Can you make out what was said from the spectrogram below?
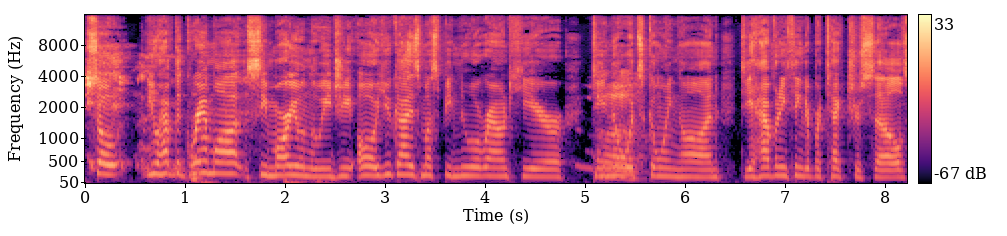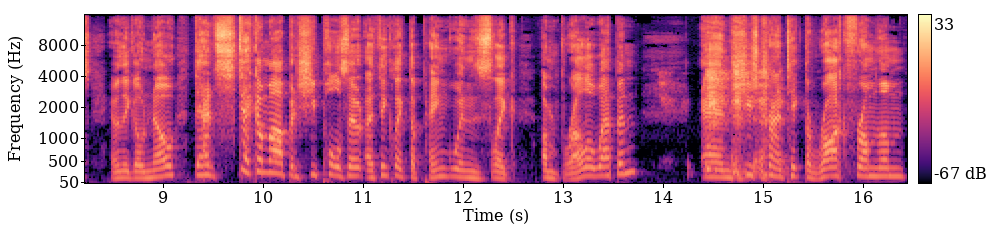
So you have the grandma see Mario and Luigi. Oh, you guys must be new around here. Do you know what's going on? Do you have anything to protect yourselves? And when they go, no, then stick them up. And she pulls out, I think, like the penguin's like umbrella weapon. And she's trying to take the rock from them,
